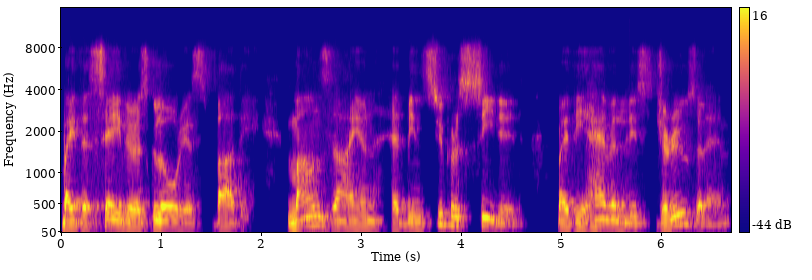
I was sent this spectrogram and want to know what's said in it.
by the Savior's glorious body. Mount Zion had been superseded by the heavenly Jerusalem,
